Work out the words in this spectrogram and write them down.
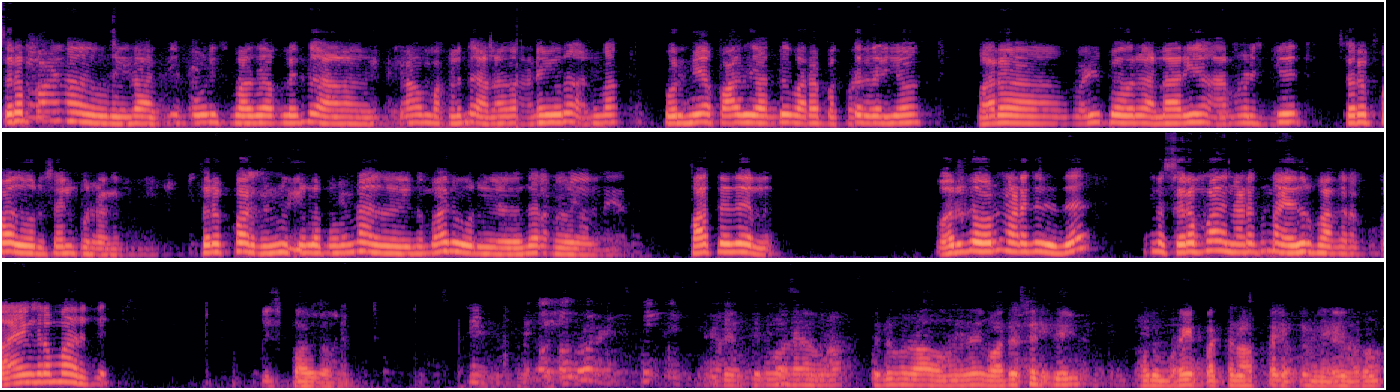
சிறப்பான ஒரு இதா இருக்குது போலீஸ் பாதுகாப்புல இருந்து கிராம மக்கள் இருந்து அழகா அனைவரும் எல்லாம் பொறுமையா பாதுகாத்து வர பக்தர்களையும் வர வழிபவர் எல்லாரையும் அரவணைச்சு சிறப்பா அது ஒரு செயல்படுறாங்க. சிறப்பா இருக்குன்னு சொல்ல போனோம்னா அது இந்த மாதிரி ஒரு இதை நம்ம பார்த்ததே இல்லை. வருட வரும் நடக்குது இது. இன்னும் சிறப்பாக நடக்கும் நான் எதிர்பார்க்குறேன். பயங்கரமா இருக்கு. திருவிழா வந்து வருஷத்தில் ஒரு முறை பத்து நாட்களுக்கு நடைபெறும்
